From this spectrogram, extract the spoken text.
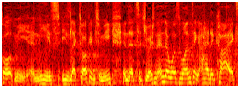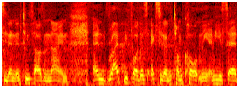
called me and he's he's like talking to me in that situation. And there was one thing. I had a car accident in 2009, and right before this accident, Tom called me and he said,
